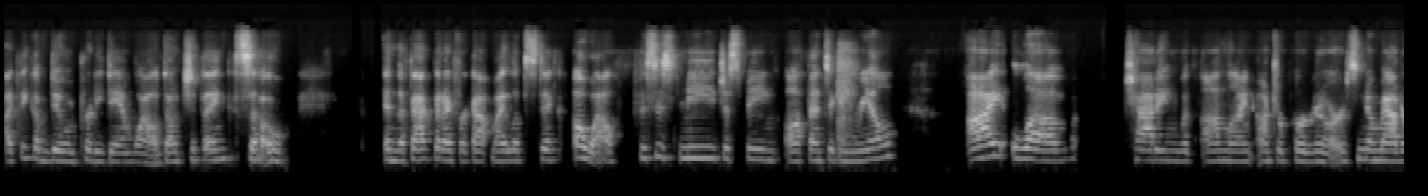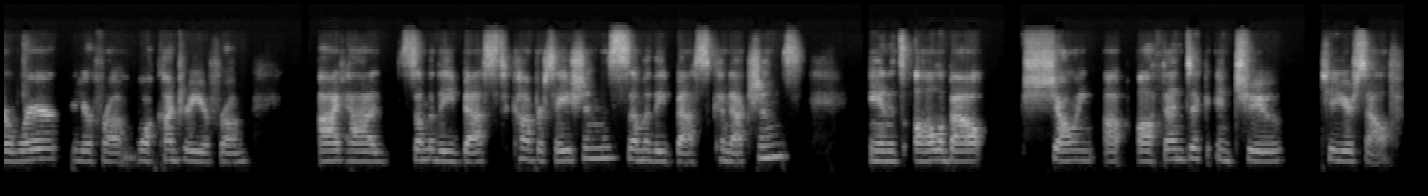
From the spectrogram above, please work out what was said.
I think I'm doing pretty damn well, don't you think? So, And the fact that I forgot my lipstick, oh well, this is me just being authentic and real. I love chatting with online entrepreneurs, no matter where you're from, what country you're from. I've had some of the best conversations, some of the best connections, and it's all about showing up authentic and true to yourself.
